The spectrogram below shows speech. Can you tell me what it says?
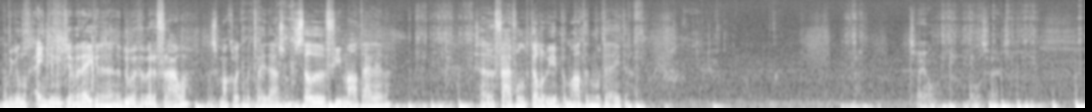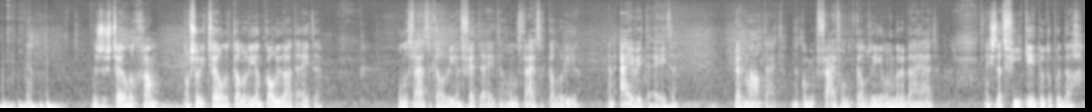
Want ik wil nog één dingetje berekenen. Hè. Dat doen we even bij de vrouwen. Dat is makkelijker met 2000. Stel dat we vier maaltijden hebben. Zouden we 500 calorieën per maaltijd moeten eten. 200, 150. Dus dus 200 gram, of sorry, 200 calorieën aan koolhydraten eten. 150 calorieën aan vetten eten. 150 calorieën aan eiwitten eten. Per maaltijd. Dan kom je op 500 calorieën om erbij uit. En als je dat vier keer doet op een dag,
